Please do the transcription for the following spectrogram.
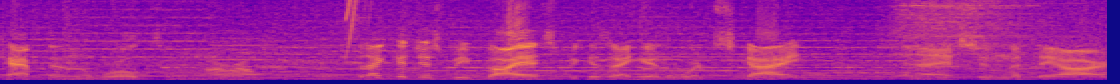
Captain of the World tomorrow. But I could just be biased because I hear the word sky and I assume that they are.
